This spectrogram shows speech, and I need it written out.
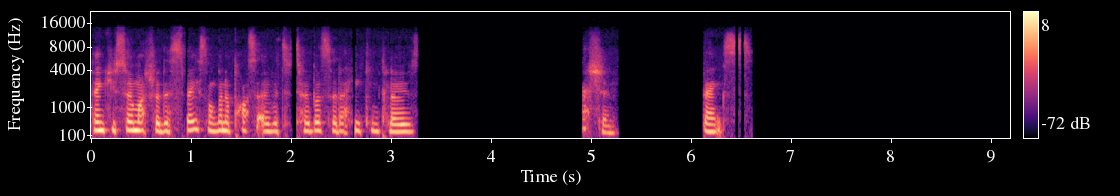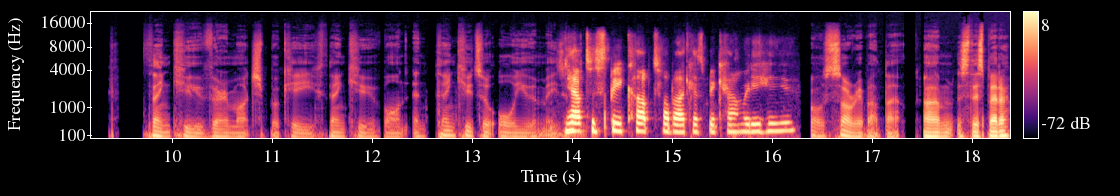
thank you so much for this space. I'm going to pass it over to Toba so that he can close session. Thanks. Thank you very much, Bookie. Thank you, Yvonne. And thank you to all you amazing. You have to speak up, Toba, because we can't really hear you. Oh, sorry about that. Um, is this better?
